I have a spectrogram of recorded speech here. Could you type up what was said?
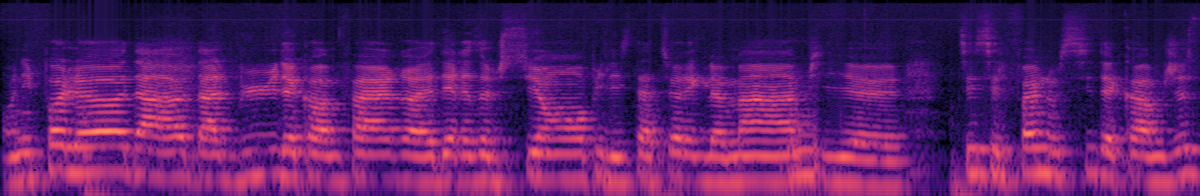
On n'est pas là dans, dans le but de comme faire euh, des résolutions, puis les statuts règlements, Mm. puis euh, tu sais, c'est le fun aussi de comme juste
